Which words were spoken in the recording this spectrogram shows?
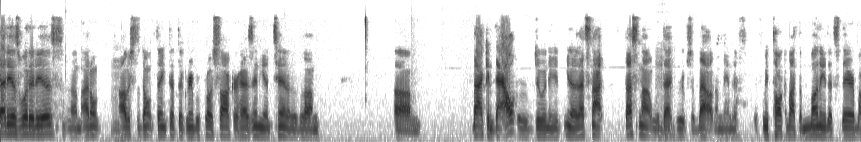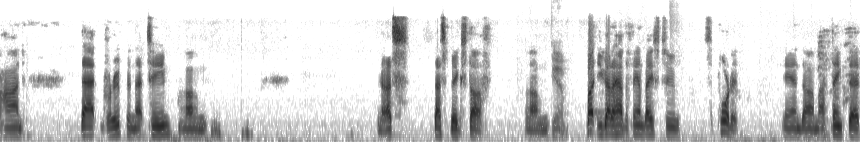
That is what it is. Um, I don't Mm. obviously don't think that the Greenville Pro Soccer has any intent of um, um, backing out or doing any. You know, that's not that's not what that group's about. I mean, if if we talk about the money that's there behind that group and that team, um, you know, that's that's big stuff. Um, Yeah. but you got to have the fan base to support it, and um, I think that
